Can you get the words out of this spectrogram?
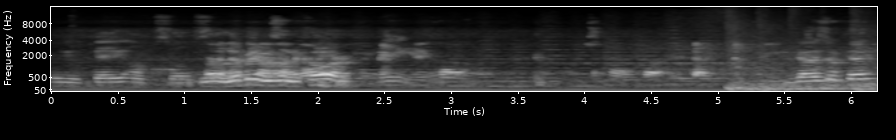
Are you okay? I'm so No, nobody was in the car. You guys okay?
